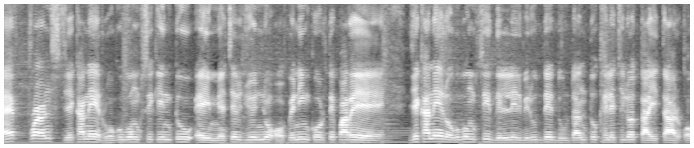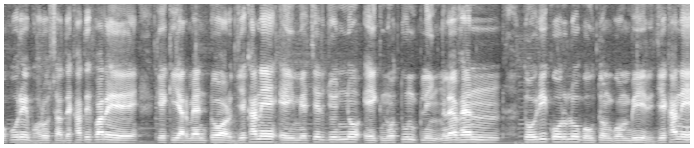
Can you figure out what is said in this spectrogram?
হ্যাঁ ফ্রান্স, যেখানে রঘুবংশী কিন্তু এই ম্যাচের জন্য ওপেনিং করতে পারে। যেখানে রঘুবংশী দিল্লির বিরুদ্ধে দুর্দান্ত খেলেছিল, তাই তার ওপরে ভরসা দেখাতে পারে কেকিয়ার ম্যান্টর যেখানে এই ম্যাচের জন্য এক নতুন প্লেইং ইলেভেন তৈরি করল গৌতম গম্ভীর, যেখানে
